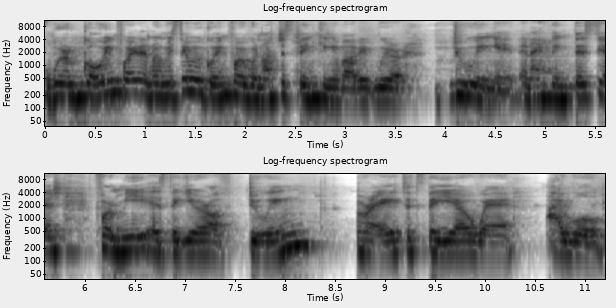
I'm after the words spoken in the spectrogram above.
we're mm-hmm. going for it, and when we say we're going for it, we're not just thinking about it. We're doing it. And I think this year, for me, is the year of doing. Right? It's the year where I will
